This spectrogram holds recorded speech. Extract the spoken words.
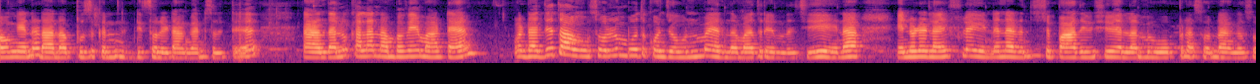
அவங்க என்னடா நான் புசுக்குன்னு இப்படி சொல்லிட்டாங்கன்னு சொல்லிட்டு நான் அந்த அளவுக்கெல்லாம் நம்பவே மாட்டேன். பட் அதுதான் அவங்க சொல்லும்போது கொஞ்சம் உண்மை இருந்த மாதிரி இருந்துச்சு. ஏன்னா என்னோடய லைஃப்பில் என்ன நடந்துச்சு பாதி விஷயம் எல்லாமே ஓப்பனாக சொன்னாங்க. ஸோ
